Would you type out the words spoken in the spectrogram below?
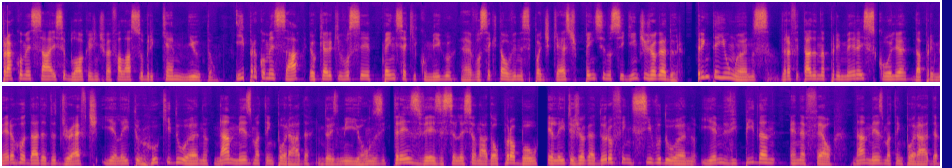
para começar esse bloco, a gente vai falar sobre Cam Newton. E para começar, eu quero que você pense aqui comigo, é, você que está ouvindo esse podcast, pense no seguinte jogador: 31 anos, draftado na primeira escolha da primeira rodada do draft e eleito rookie do ano na mesma temporada, em 2011, três vezes selecionado ao Pro Bowl, eleito jogador ofensivo do ano e MVP da NFL na mesma temporada,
